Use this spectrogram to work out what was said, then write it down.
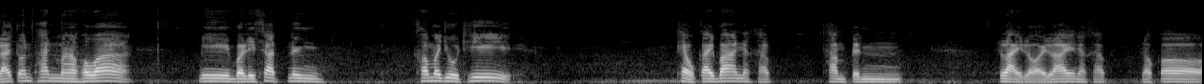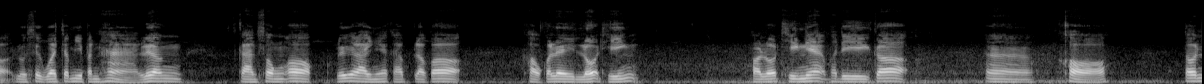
ได้ต้นพันธุ์มาเพราะว่ามีบริษัทหนึ่งเข้ามาอยู่ที่แถวใกล้บ้านนะครับทำเป็นหลายร้อยไร่นะครับ แล้วก็รู้สึกว่าจะมีปัญหาเรื่องการส่งออกหรืออะไรเนี้ยครับ แล้วก็เขาก็เลยโละทิ้ง พอโละทิ้งเนี้ยพอดีก็ขอต้น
